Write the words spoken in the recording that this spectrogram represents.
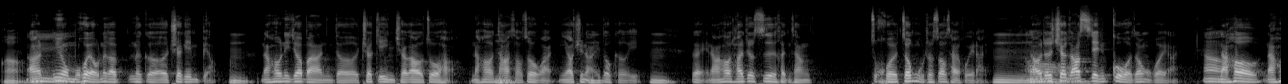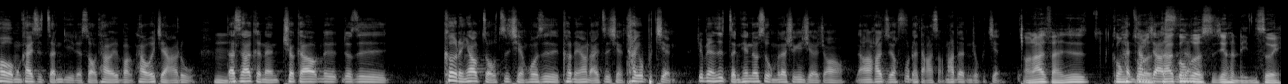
啊，然后因为我们会有那个那个 check in 表，嗯，然后你就要把你的 check in check out 做好，然后打扫做完，你要去哪里都可以，嗯，对，然后他就是很常回中午的时候才回来，嗯，然后就 check out 时间过了中午回来。然后，然后我们开始整理的时候，他会帮，他会加入，但是他可能 check out 那就是客人要走之前，或者是客人要来之前，他又不见，就变成是整天都是我们在学习学校，然后他只要负责打扫，他的人就不见。哦，他反正就是工作，他工作的时间很零碎，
